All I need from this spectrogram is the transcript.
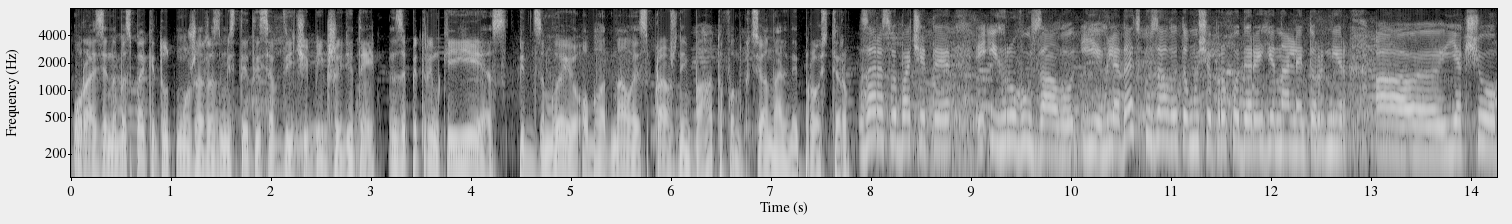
У разі небезпеки тут може розміститися вдвічі більше дітей. За підтримки ЄС під землею обладнали справжній багатофункціональний простір. Зараз ви бачите ігрову залу і глядацьку залу, тому що проходить регіональний турнір. А е, якщо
